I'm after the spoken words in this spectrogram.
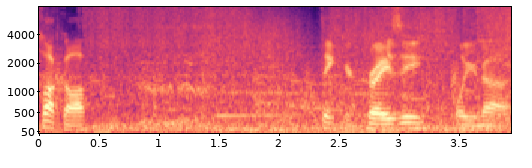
Fuck off. Think you're crazy? Well, you're not.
